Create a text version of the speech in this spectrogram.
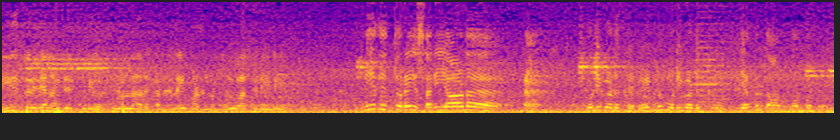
நீதித்துறை தான் நம்பியிருக்கக்கூடிய ஒரு சூழல்ல அதுக்கான நிலைப்பாடு இன்னும் முழுவா தெரியலையே. நீதித்துறை சரியான முடிவெடுக்க வேண்டும் முடிவெடுக்கும் என்று நாம் நம்புகிறோம்.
